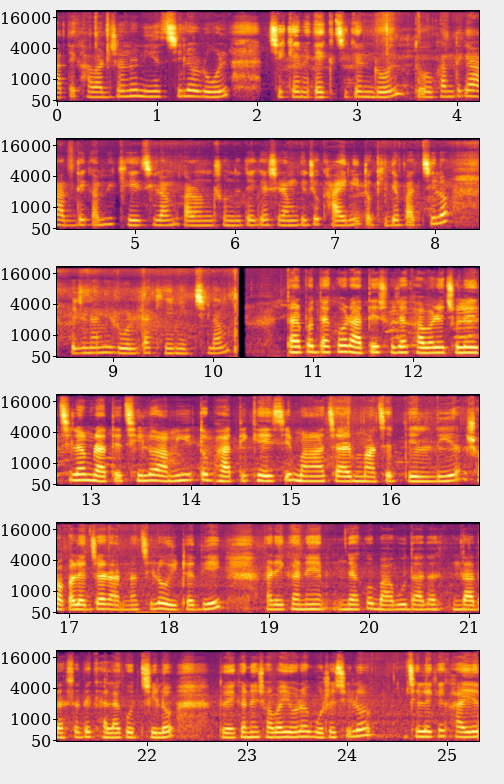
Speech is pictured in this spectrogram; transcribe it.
রাতে খাওয়ার জন্য নিয়ে এসেছিল roll, chicken egg chicken roll তো ওখান থেকে অর্ধেক আমি খেয়েছিলাম, কারণ সন্ধ্যে থেকে সেরকম কিছু খাইনি, তো খিদে পাচ্ছিলো। ওই জন্য আমি রোলটা খেয়ে নিচ্ছিলাম। তারপর দেখো রাতে সোজা খাবারে চলে এসেছিলাম। রাতে ছিল আমি, তো ভাতই খেয়েছি, মাছ আর মাছের তেল দিয়ে। সকালের যা রান্না ছিল ওইটা দিয়েই। আর এখানে দেখো বাবু দাদা, দাদার সাথে খেলা করছিল। তো এখানে সবাই ওরা বসেছিল। ছেলেকে খাইয়ে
